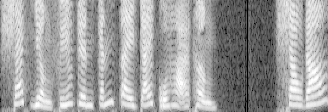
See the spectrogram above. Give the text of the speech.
Sát dần phía trên cánh tay trái của hỏa thần. Sau đó.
